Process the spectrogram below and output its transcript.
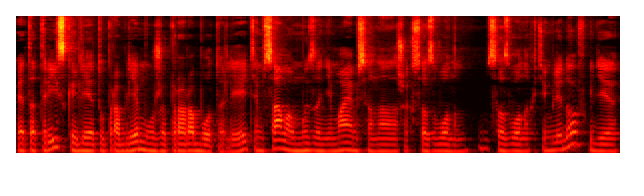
этот риск или эту проблему уже проработали. И этим самым мы занимаемся на наших созвонах, созвонах тем лидов, где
